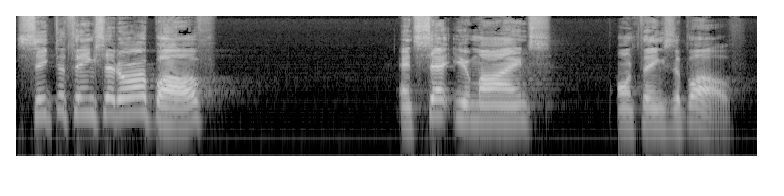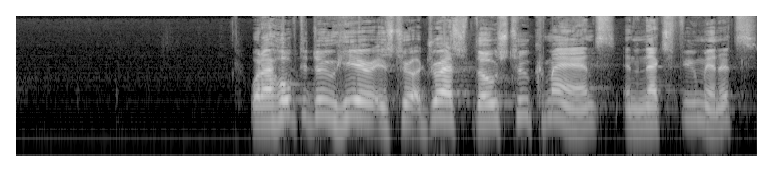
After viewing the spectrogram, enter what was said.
seek the things that are above and set your minds on things above. What I hope to do here is to address those two commands in the next few minutes,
